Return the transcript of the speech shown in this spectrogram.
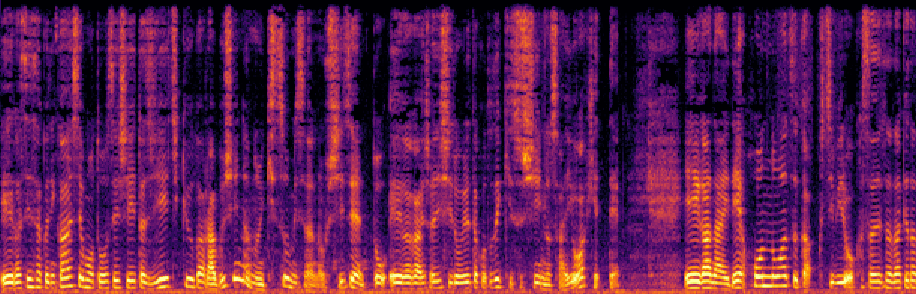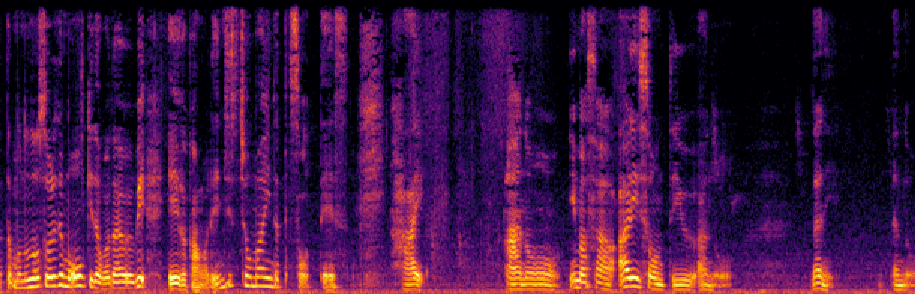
映画制作に関しても統制していた GHQ がラブシーンなのにキスを見せないのは不自然と映画会社に指導を入れたことでキスシーンの採用が決定。映画内でほんのわずか唇を重ねただけだったもののそれでも大きな話題を呼び映画館は連日超満員だったそうです。はい。あの今さアリソンっていうあの何？あの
